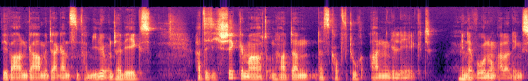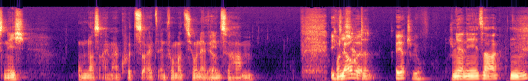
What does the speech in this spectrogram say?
wir waren gar mit der ganzen Familie unterwegs, hat sie sich schick gemacht und hat dann das Kopftuch angelegt. Ja. In der Wohnung allerdings nicht, um das einmal kurz so als Information erwähnt ja. zu haben. Ich und glaube. Ich hatte, ja, Entschuldigung. Ja, nee, sag. Mhm.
